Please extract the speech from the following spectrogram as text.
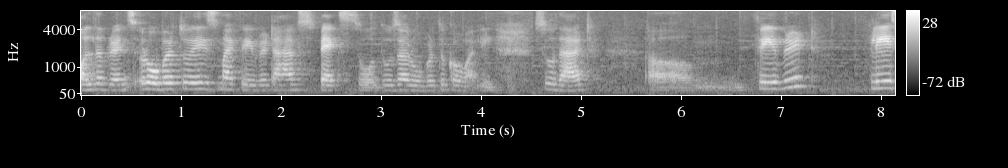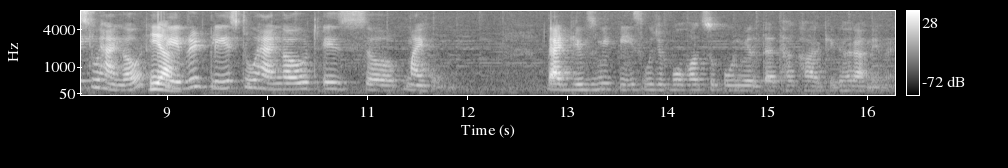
all the brands. Roberto is my favorite. I have specs, so those are Roberto Cavalli. So that um, favorite place to hang out. Yeah. Favorite place to hang out is uh, my home. That gives me peace मुझे बहुत सुकून मिलता है थक के घर आने में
